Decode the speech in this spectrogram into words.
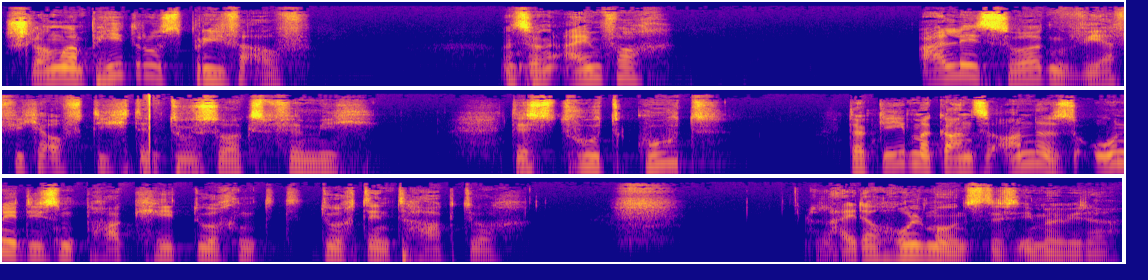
Schlagen wir einen Petrusbrief auf und sagen einfach, alle Sorgen werfe ich auf dich, denn du sorgst für mich. Das tut gut. Da gehen wir ganz anders, ohne diesen Paket durch, durch den Tag durch. Leider holen wir uns das immer wieder.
